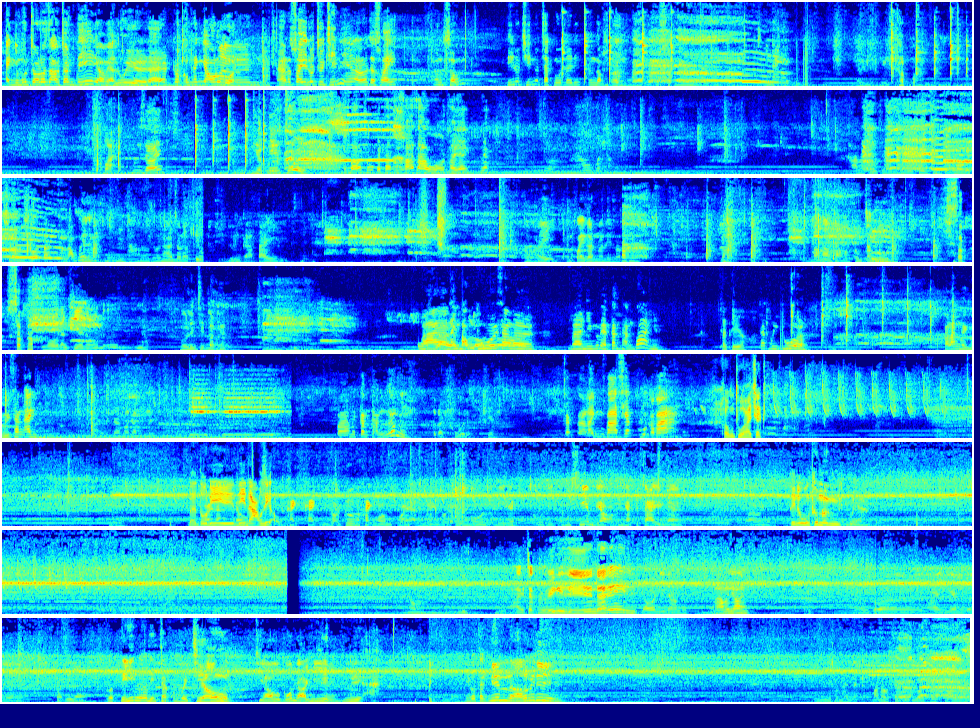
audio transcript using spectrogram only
Anh chỉ muốn cho nó giao chân tí thì mẹ lui rồi để nó không đánh nhau nó buồn. À nó xoay nó chưa chín thì là nó จะ xoay. Nó sống. Tí nó chín nó chặt luôn đây đi. Nó ngậm nó sống nó thấp quá. Quá Ui giời Việc như chú ơi. Thông báo chú cẩn thận phá dao của thầy anh nhé Thả là tí cho nó cậu ngồi cái trường gió tại nóng hết mặt Thả cho nó tiêu. Đứng cả tay. Ồ đấy, em quay gần mà thì nó Ông nào chồng Không trắng đùi Sắp, sắp hấp ngồi đằng kia nó đỡ nóng. Ngồi lên trên bậc hết À, đánh bóng thua sao mà và nhìn có vẻ căng thẳng quá nhỉ? Chắc thế à? Chắc bị thua rồi khả năng phải gửi sang anh. Đấy. Ba mới căng thẳng nhỉ? Đánh thua đấy. Chắc là đánh ba xét thua cả ba. Không thua hai chiếc để tôi đi đi đào rượu. Khách khách gọi cương khách ngồi một quán ăn mày gọi cương ngồi đi đây. Chỗ thì không xiêm đeo nó nhặt cái chai về. À, thế nó uống thơm lừng mẹ chắc gửi cái gì lên đấy. Đâu anh đi làm thật. Làm chơi làm cho hai anh em con nhà. Phần gì có tí nữa thì chắc cũng phải chiều. Chiều bốn giờ anh đi. Thì, thì có thằng điên nào nó mới đi. Bắt đầu chuẩn bị loài con đó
